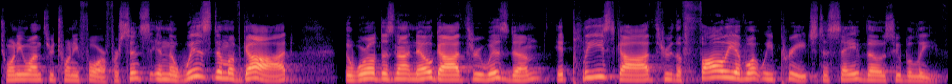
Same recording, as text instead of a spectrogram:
21 through 24. For since in the wisdom of God, the world does not know God through wisdom, it pleased God through the folly of what we preach to save those who believe.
